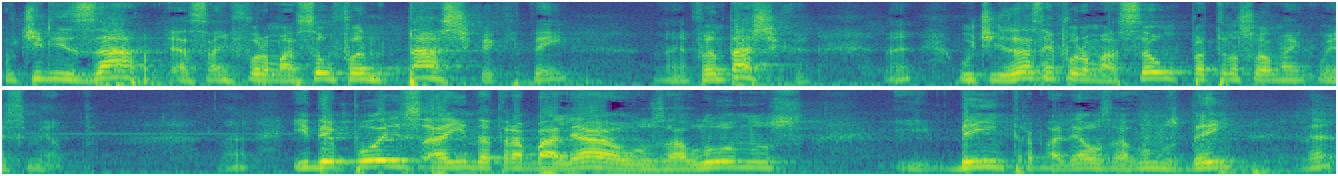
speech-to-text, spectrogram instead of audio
utilizar essa informação fantástica que tem, né? fantástica, né? utilizar essa informação para transformar em conhecimento. Né? E depois ainda trabalhar os alunos, e bem trabalhar os alunos bem, né?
